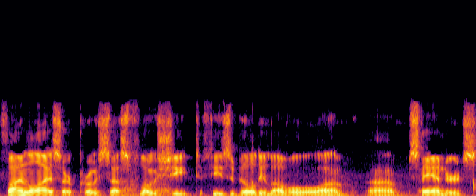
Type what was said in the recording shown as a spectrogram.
finalize our process flow sheet to feasibility level um, uh, standards,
